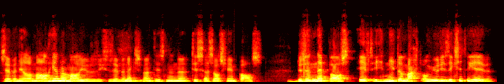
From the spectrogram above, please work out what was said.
Ze hebben helemaal geen normale juridictie, ze hebben niks, want het is, een, het is zelfs geen paus. Dus een neppaus heeft niet de macht om juridictie te geven.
